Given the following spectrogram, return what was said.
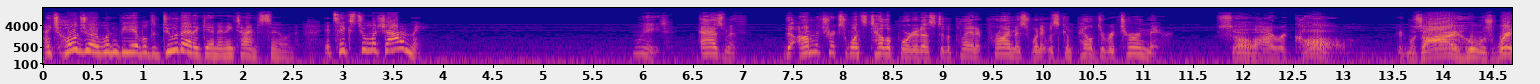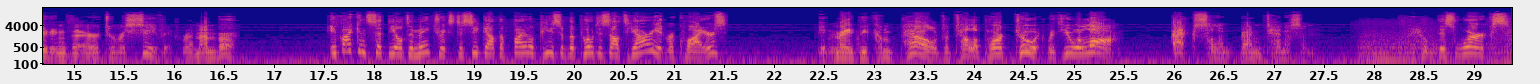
I told you I wouldn't be able to do that again anytime soon. It takes too much out of me. Wait, Azimuth, the Omnitrix once teleported us to the planet Primus when it was compelled to return there. So I recall. It was I who was waiting there to receive it, remember? If I can set the Ultimatrix to seek out the final piece of the Potis Altiare it requires... It may be compelled to teleport to it with you along. Excellent, Ben Tennyson. I hope this works.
